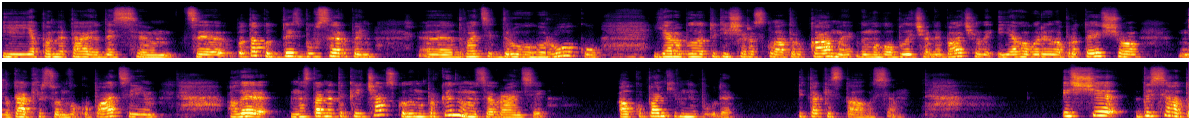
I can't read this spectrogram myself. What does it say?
І я пам'ятаю, десь ем, це отак, от десь був серпень. е, 22-го року я робила тоді ще розклад руками, ви мого обличчя не бачили, і я говорила про те, що так, Херсон в окупації, але настане такий час, коли ми прокинемося вранці, а окупантів не буде. І так і сталося. І ще 10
